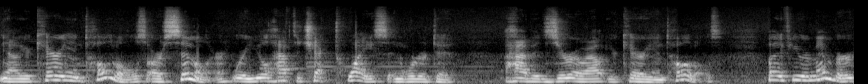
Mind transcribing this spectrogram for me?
Now, your carry-in totals are similar, where you'll have to check twice in order to have it zero out your carry-in totals. But if you remember,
